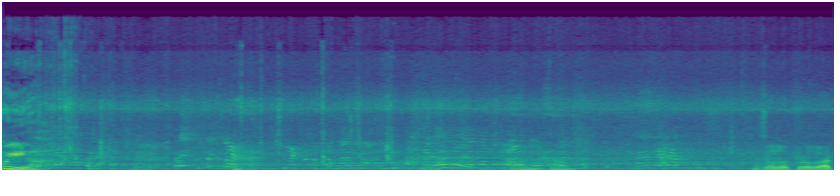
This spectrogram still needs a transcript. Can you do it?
উইয়া জলপ্রপাত।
